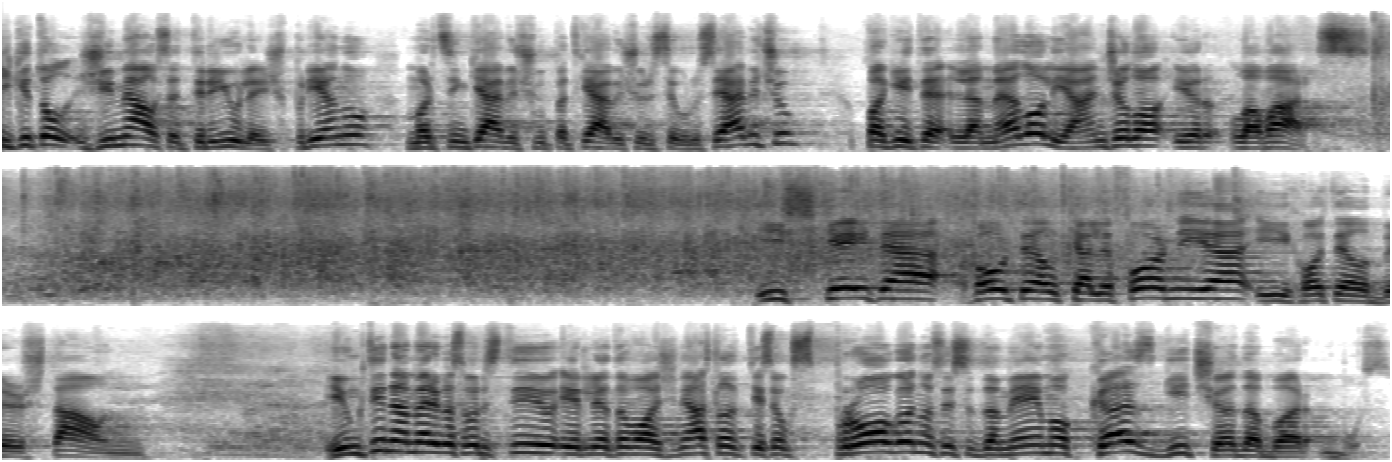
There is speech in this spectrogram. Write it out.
Iki tol žymiausia trijulė iš prienų - Marcinkievičių, Petkevičių ir Siaurusevičių - pakeitė Lemelo, Liangelo ir Lavaras. Iškeitę Hotel California į Hotel Birchtown. Junktinė Amerikos valstijų ir Lietuvos žiniasklaida tiesiog sprogo nusidomėjimo, kasgi čia dabar bus.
